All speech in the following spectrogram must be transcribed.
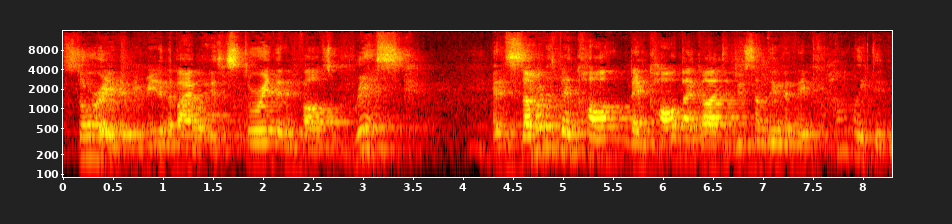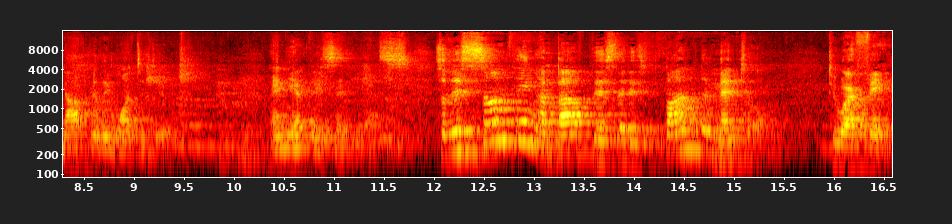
story that we read in the Bible is a story that involves risk. And someone has been called, been called by God to do something that they probably did not really want to do. And yet they said yes. So there's something about this that is fundamental to our faith.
